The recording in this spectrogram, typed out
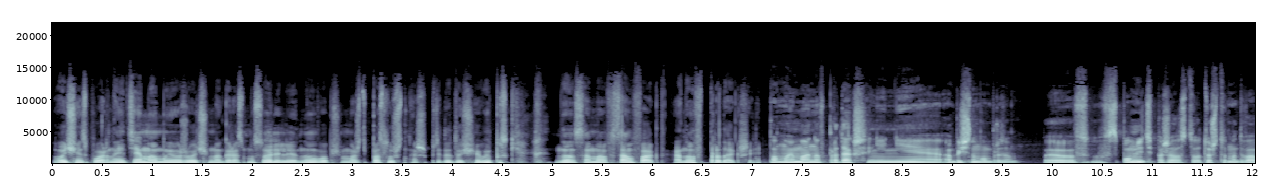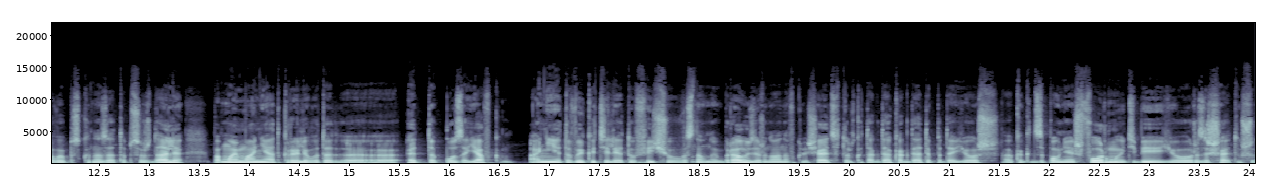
Очень спорная тема, мы уже очень много раз мусолили, ну, в общем, можете послушать наши предыдущие выпуски. Но сама, сам факт, оно в продакшене. По-моему, оно в продакшене не обычным образом. Э, вспомните, пожалуйста, вот то, что мы два выпуска назад обсуждали. По-моему, они открыли вот это, э, это по заявкам. Они это выкатили, эту фичу в основной браузер, но она включается только тогда, когда ты подаешь, а, как ты заполняешь форму, и тебе ее разрешают. Э,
